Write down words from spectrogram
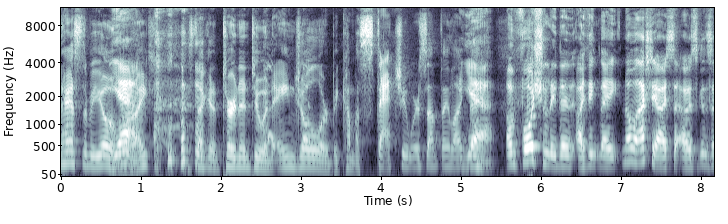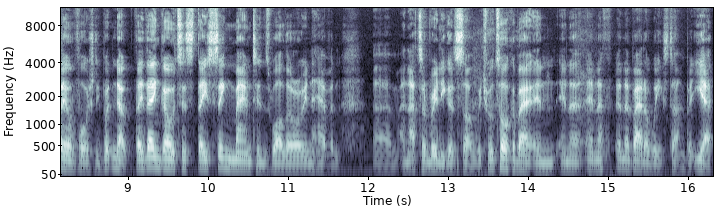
has to be over, Yeah. right? It's not going to turn into an angel or become a statue or something like that? Yeah, unfortunately, the, I think they. No, actually, I, I was going to say unfortunately, but no, they then go to they sing mountains while they're in heaven, um, and that's a really good song, which we'll talk about in in a, in, a, in about a week's time. But yeah,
